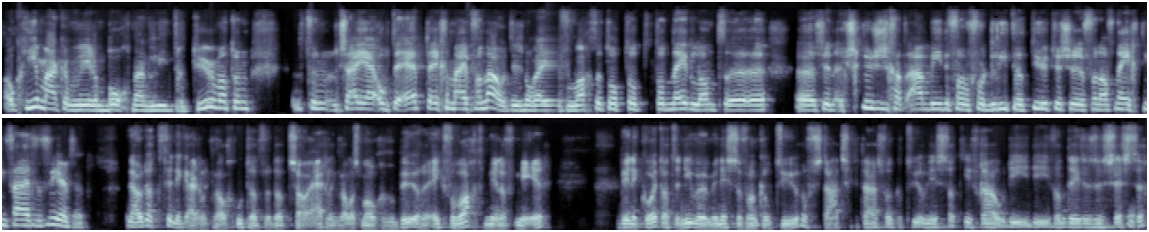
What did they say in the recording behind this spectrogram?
ook hier maken we weer een bocht naar de literatuur. Want toen, toen zei jij op de app tegen mij van nou, het is nog even wachten tot, tot, tot Nederland eh, eh, zijn excuses gaat aanbieden voor, voor de literatuur tussen vanaf 1945. Nou, dat vind ik eigenlijk wel goed. Dat, we, dat zou eigenlijk wel eens mogen gebeuren. Ik verwacht min of meer binnenkort dat de nieuwe minister van Cultuur, of staatssecretaris van Cultuur, is dat? Die vrouw die, die van D66?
